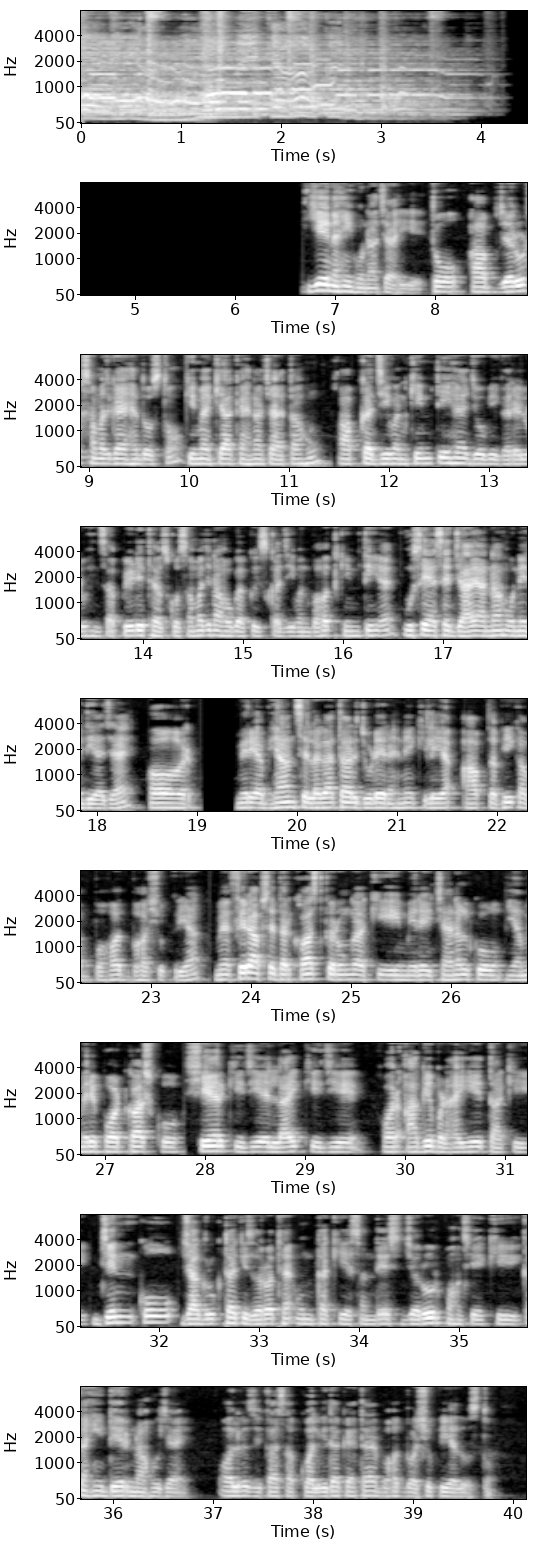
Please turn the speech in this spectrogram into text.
ये नहीं होना चाहिए। तो आप ज़रूर समझ गए हैं दोस्तों कि मैं क्या कहना चाहता हूँ। आपका जीवन कीमती है, जो भी घरेलू हिंसा पीड़ित है, उसको समझना होगा कि उसका जीवन बहुत कीमती है। उसे ऐसे जाया ना होने दिया जाए और मेरे अभियान से लगातार जुड़े रहने के लिए आप सभी का बहुत बहुत शुक्रिया। मैं फिर आपसे दरख्वास्त करूँगा कि मेरे चैनल को या मेरे पॉडकास्ट को शेयर कीजिए, लाइक कीजिए और आगे बढ़ाइए ताकि जिनको जागरूकता की ज़रूरत है, उन तक ये संदेश ज़रूर पहुँचे कि कहीं देर ना हो जाए। ऑलवेज विकास आपको अलविदा कहता है। बहुत बहुत शुक्रिया दोस्तों।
